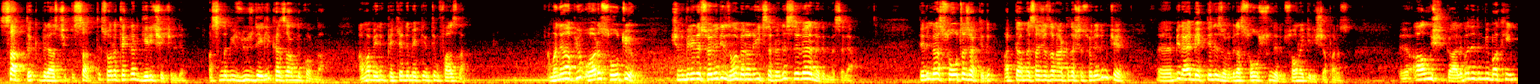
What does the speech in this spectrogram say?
Sattık. Biraz çıktı sattık. Sonra tekrar geri çekildi. Aslında biz %50 kazandık ondan. Ama benim Peker'de beklentim fazla. Ama ne yapıyor? O ara soğutuyor. Şimdi birine söylediğim zaman ben onu ilk seferde size vermedim mesela. Dedim biraz soğutacak dedim. Hatta mesaj yazan arkadaşa söyledim ki e, bir ay bekleriz onu biraz soğusun dedim. Sonra giriş yaparız. E, almış galiba dedim bir bakayım.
